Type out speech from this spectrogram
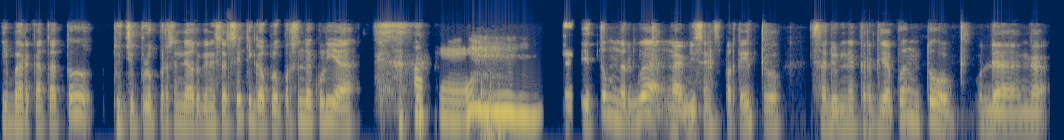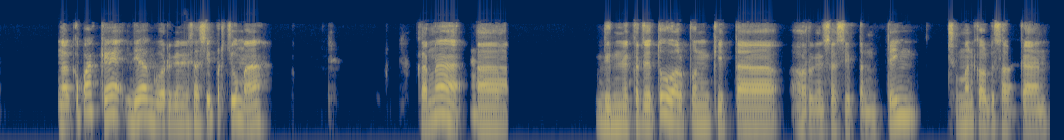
ibarat kata tuh 70% dia organisasi, 30% dia kuliah. Oke. Okay. itu menurut gue nggak bisa seperti itu. Saat dunia kerja pun tuh udah nggak nggak kepake dia gue organisasi percuma. Karena uh, di dunia kerja tuh walaupun kita organisasi penting, cuman kalau misalkan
